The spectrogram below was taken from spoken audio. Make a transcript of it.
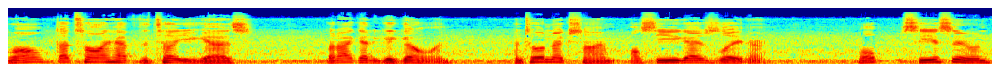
Well, that's all I have to tell you guys. But I gotta get going. Until next time, I'll see you guys later. Well, see you soon.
